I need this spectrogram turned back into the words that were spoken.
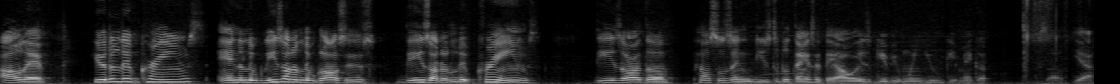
all that. Here are the lip creams and the lip. These are the lip glosses. These are the lip creams. These are the pencils and these the things that they always give you when you get makeup. So yeah,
